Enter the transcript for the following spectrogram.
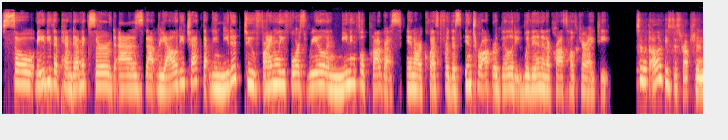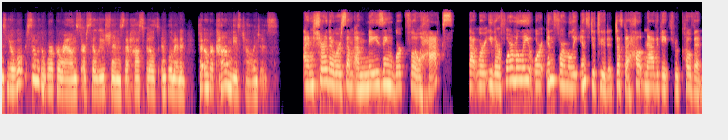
So maybe the pandemic served as that reality check that we needed to finally force real and meaningful progress in our quest for this interoperability within and across healthcare IT. So, with all of these disruptions, you know, what were some of the workarounds or solutions that hospitals implemented to overcome these challenges? I'm sure there were some amazing workflow hacks that were either formally or informally instituted just to help navigate through COVID.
